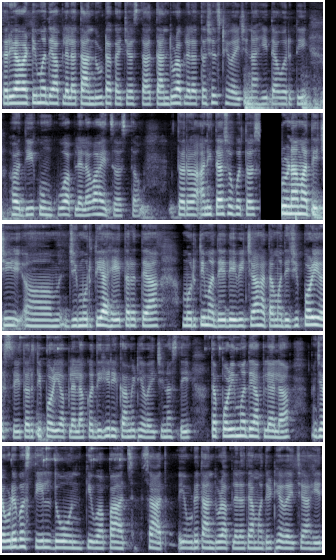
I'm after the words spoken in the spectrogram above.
तर या वाटीमध्ये आपल्याला तांदूळ टाकायचे असतात. तांदूळ आपल्याला तसेच ठेवायचे नाही. त्यावरती हळदी कुंकू आपल्याला व्हायचं असतं. तर आणि त्यासोबतच मातेची अम, जी मूर्ती आहे तर त्या मूर्तीमध्ये देवीच्या हातामध्ये जी पळी असते तर ती पळी आपल्याला कधीही रिकामी ठेवायची नसते. त्या पळीमध्ये आपल्याला जेवढे बसतील दोन किंवा पाच सात एवढे तांदूळ आपल्याला त्यामध्ये ठेवायचे आहेत.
